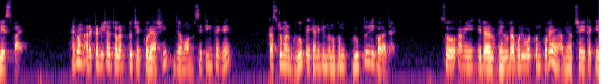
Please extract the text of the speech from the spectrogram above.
লেস পায়। এখন আরেকটা বিষয় চলেন, একটু চেক করে আসি। যেমন সেটিং থেকে কাস্টমার গ্রুপ এখানে কিন্তু নতুন গ্রুপ তৈরি করা যায়। সো আমি এটার ভ্যালুটা পরিবর্তন করে আমি হচ্ছে এটাকে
